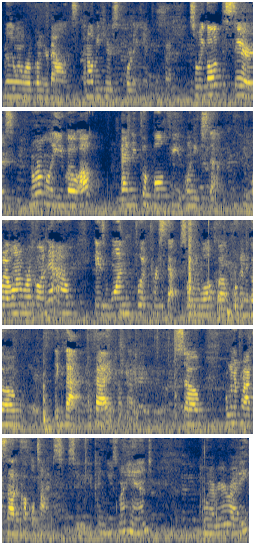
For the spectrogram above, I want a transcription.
really wanna work on your balance, and I'll be here supporting you. So we go up the stairs, normally you go up and you put both feet on each step. Mm-hmm. What I wanna work on now is one foot per step. So when we walk up, we're gonna go like that, okay? Okay. So we're gonna practice that a couple times. So you can use my hand whenever you're ready.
